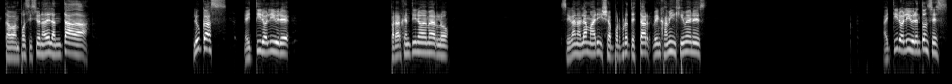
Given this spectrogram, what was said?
Estaba en posición adelantada. Lucas. Hay tiro libre. Para Argentino de Merlo. Se gana la amarilla por protestar Benjamín Jiménez. Hay tiro libre entonces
